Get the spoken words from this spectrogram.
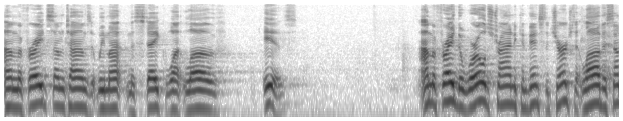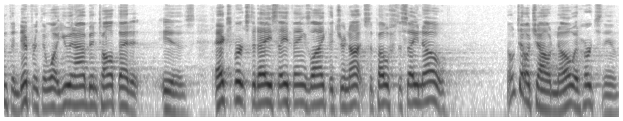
I'm afraid sometimes that we might mistake what love is. I'm afraid the world's trying to convince the church that love is something different than what you and I have been taught that it is. Experts today say things like that you're not supposed to say no. Don't tell a child no, it hurts them.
